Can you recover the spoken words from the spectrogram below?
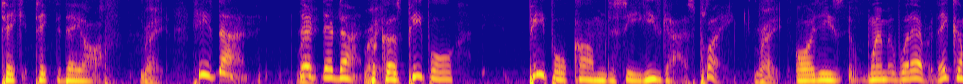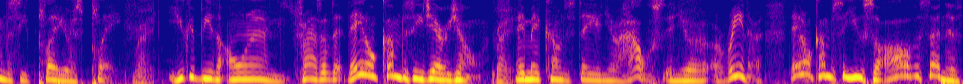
take take the day off, Right. he's done. They're Right. they're done Right. because people people come to see these guys play Right. or these women, whatever. They come to see players play. Right. You could be the owner and try something. They don't come to see Jerry Jones. Right. They may come to stay in your house, in your arena. They don't come to see you. So all of a sudden, if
